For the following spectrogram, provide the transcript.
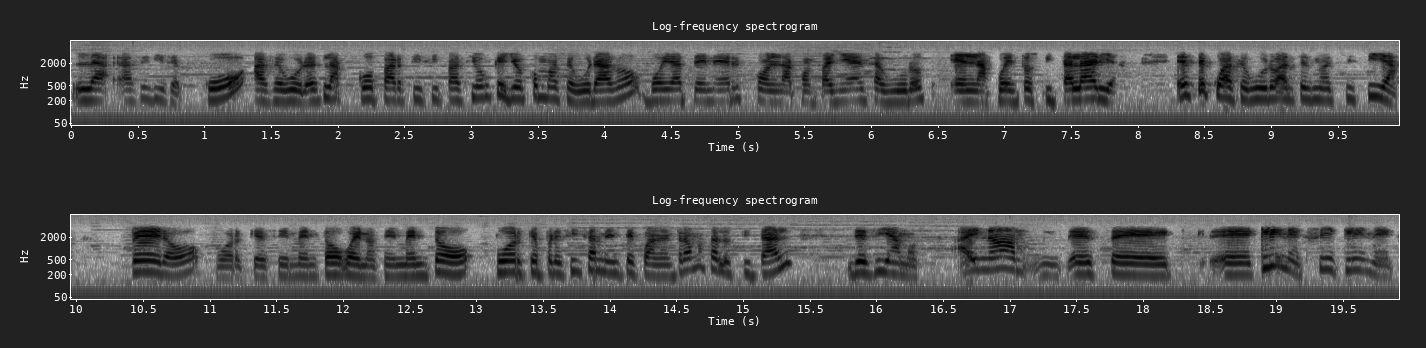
la, así dice, coaseguro, es la coparticipación que yo como asegurado voy a tener con la compañía de seguros en la cuenta hospitalaria. Este coaseguro antes no existía, pero porque se inventó, bueno, se inventó porque precisamente cuando entramos al hospital decíamos, ay no, este, eh, Kleenex, sí, Kleenex,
